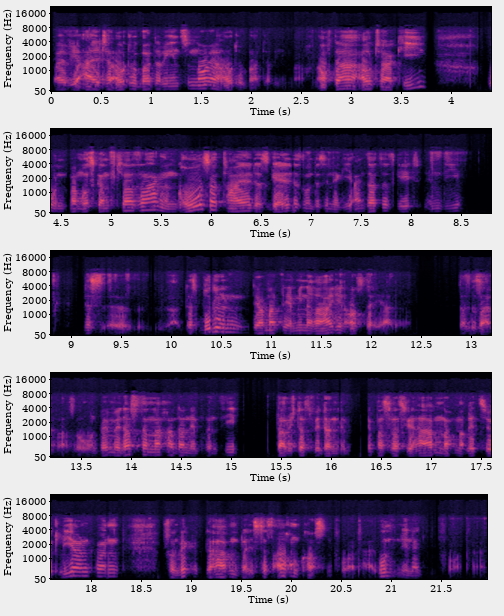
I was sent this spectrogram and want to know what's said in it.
weil wir alte Autobatterien zu neue Autobatterien machen. Auch da Autarkie. Und man muss ganz klar sagen, ein großer Teil des Geldes und des Energieeinsatzes geht in die das, äh, das Buddeln der, der Mineralien aus der Erde. Das ist einfach so. Und wenn wir das dann nachher dann im Prinzip, dadurch, dass wir dann etwas, was wir haben, nochmal rezyklieren können, schon weg haben, dann ist das auch ein Kostenvorteil und ein Energievorteil.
